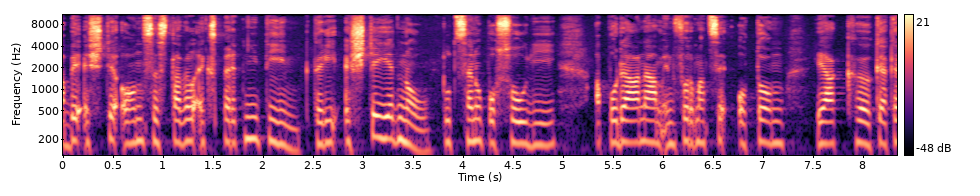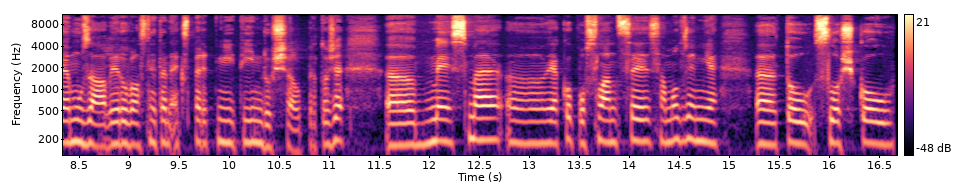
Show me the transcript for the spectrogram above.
aby ještě on sestavil expertní tým, který ještě jednou tu cenu posoudí a podá nám informaci o tom, jak, k jakému závěru mhm. vlastně ten expertní tým došel. Protože uh, my jsme uh, jako poslanci samozřejmě uh, tou složkou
